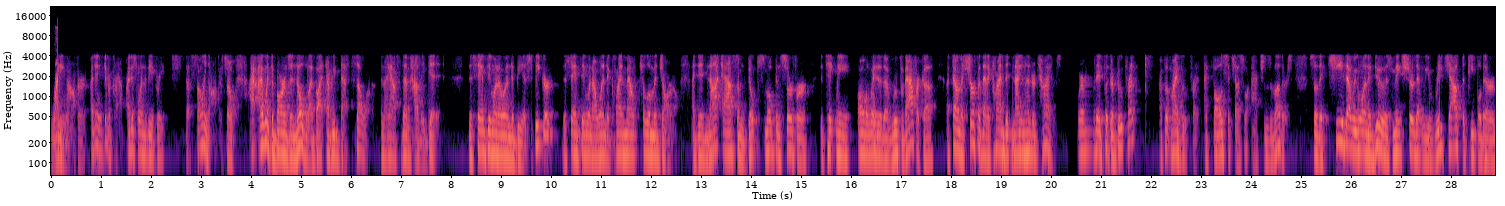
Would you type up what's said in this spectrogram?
writing author. I didn't give a crap. I just wanted to be a great best-selling author. So I, I went to Barnes and Noble. I bought every bestseller, and I asked them how they did it. The same thing when I wanted to be a speaker. The same thing when I wanted to climb Mount Kilimanjaro. I did not ask some dope smoking surfer to take me all the way to the roof of Africa. I found the Sherpa that had climbed it 900 times. Wherever they put their boot print, I put my boot print. I follow successful actions of others. So the key that we want to do is make sure that we reach out to people that are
